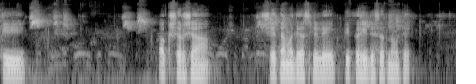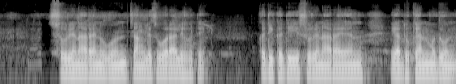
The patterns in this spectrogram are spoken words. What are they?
की अक्षरशः शेतामध्ये असलेले पिकंही दिसत नव्हते. सूर्यनारायण उगून चांगलेच वर आले होते. कधीकधी सूर्यनारायण या धुक्यांमधून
